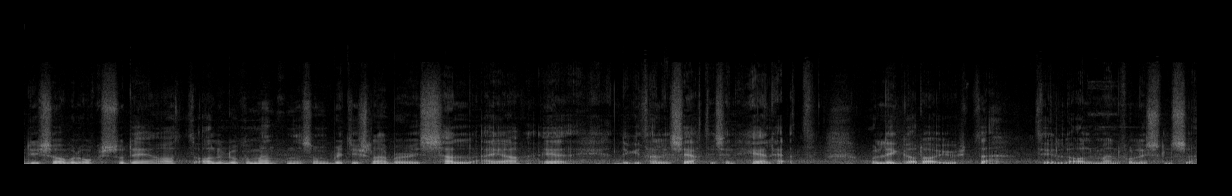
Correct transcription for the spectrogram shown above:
de sa vel også det at alle dokumentene som British Library selv eier, er digitalisert i sin helhet, og ligger da ute til allmenn forlystelse.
